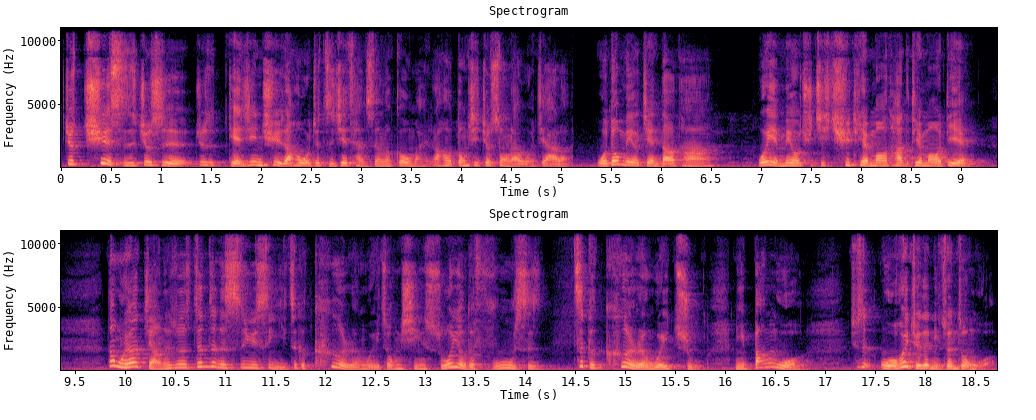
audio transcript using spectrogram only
就确实就是就是点进去，然后我就直接产生了购买，然后东西就送来我家了，我都没有见到他，我也没有去去天猫他的天猫店。那我要讲的就是，真正的私域是以这个客人为中心，所有的服务是这个客人为主。你帮我，就是我会觉得你尊重我。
